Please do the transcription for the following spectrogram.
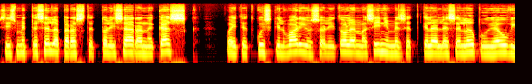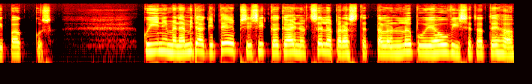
siis mitte sellepärast, et oli säärane käsk, vaid et kuskil varjus olid olemas inimesed, kellele see lõbu ja huvi pakkus. kui inimene midagi teeb, siis ikkagi ainult sellepärast, et tal on lõbu ja huvi seda teha.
